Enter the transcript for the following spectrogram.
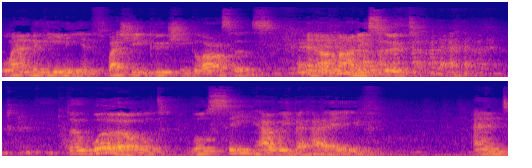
Lamborghini and flashy Gucci glasses and Armani suit? The world will see how we behave and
